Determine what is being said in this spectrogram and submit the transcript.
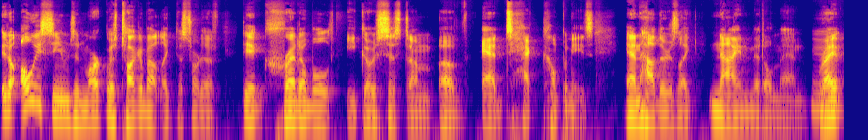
it always seems, and Mark was talking about like the sort of the incredible ecosystem of ad tech companies and how there's like nine middlemen, Mm. right?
